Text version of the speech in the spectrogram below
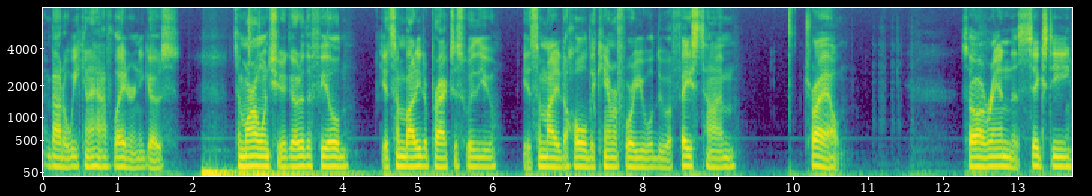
about a week and a half later and he goes, Tomorrow I want you to go to the field, get somebody to practice with you, get somebody to hold the camera for you. We'll do a FaceTime tryout. So I ran the 60,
